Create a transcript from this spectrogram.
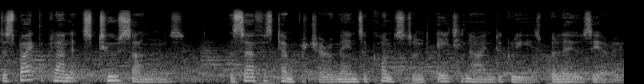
Despite the planet's two suns, the surface temperature remains a constant 89 degrees below zero.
